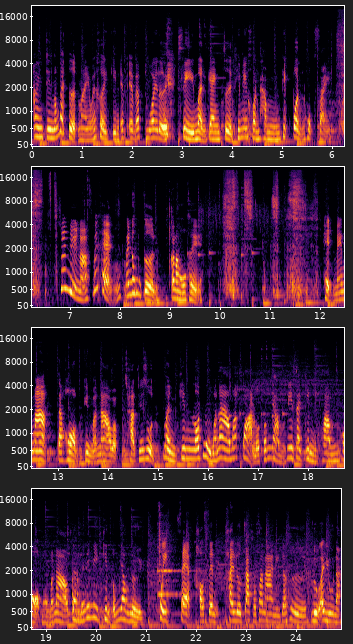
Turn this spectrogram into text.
เอาจริงๆตั้งแต่เกิดมายังไม่เคยกิน FF แบบถ้วยเลย สีเหมือนแกงจืดที่มีคนทำพริกป่นหกใส่เส้นดีนะ ไม่แข็งไม่นุ่มเกินกำลังโอเค เผ็ดไม่มากแต่หอมกลิ่นมะนาวแบบชัดที่สุด เหมือนกินรสหมูมะนาวมากกว่ารสต้มยำ มีแต่กลิ่นความหอมของมะนาว แต่ไม่ได้มีกลิ่นต้มยำเลยควิกแสบเขาเซนใครรู้จักโฆษณานี้ก็คือรู้อายุนะ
